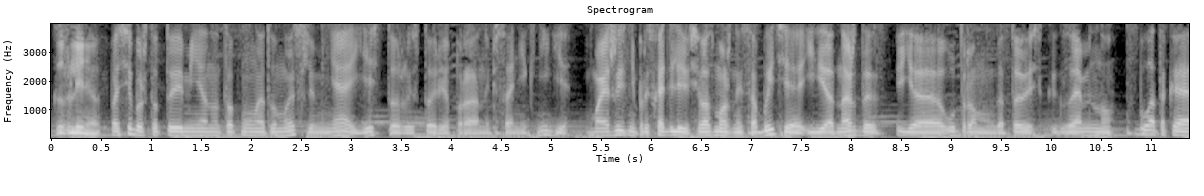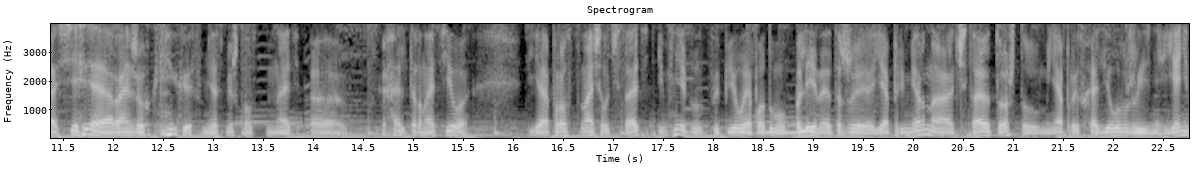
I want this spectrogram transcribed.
К сожалению. Спасибо, что ты меня натолкнул на эту мысль. У меня есть тоже история про написание книги. В моей жизни происходили всевозможные события, и однажды я утром, готовясь к экзамену, была такая серия оранжевых книг, это мне смешно вспоминать, э, альтернатива. Я просто начал читать, и мне это зацепило. Я подумал, блин, это же я примерно читаю то, что у меня происходило в жизни. Я не,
